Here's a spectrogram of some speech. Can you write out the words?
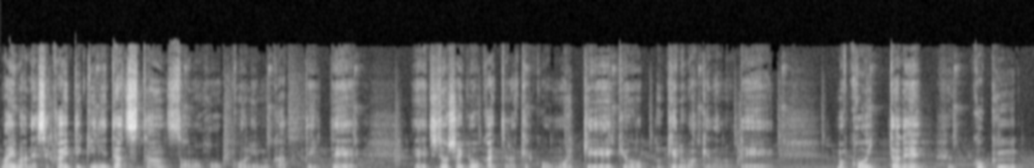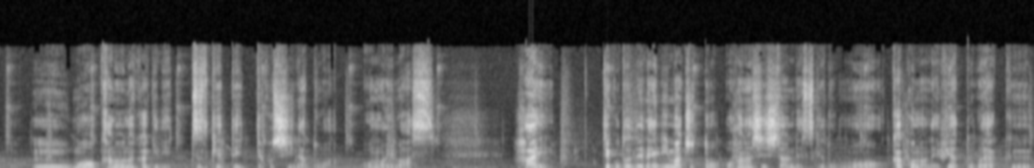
まあ、今ね世界的に脱炭素の方向に向かっていて、えー、自動車業界っていうのは結構思いっきり影響を受けるわけなので、まあ、こういったね復刻もう可能な限り続けていってほしいなとは思います。はい。ってことでね、今ちょっとお話ししたんですけども、過去のね、フィアット500、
